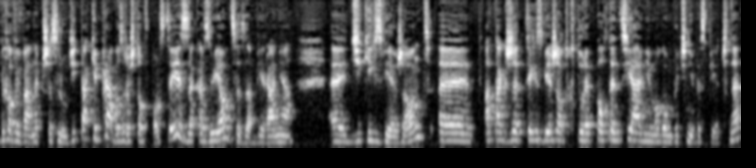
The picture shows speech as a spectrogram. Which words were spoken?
wychowywane przez ludzi. Takie prawo zresztą w Polsce jest zakazujące zabierania e, dzikich zwierząt, a także tych zwierząt, które potencjalnie mogą być niebezpieczne,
